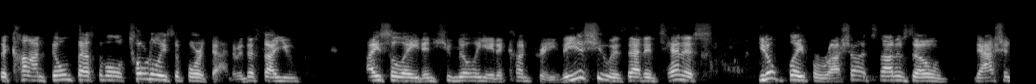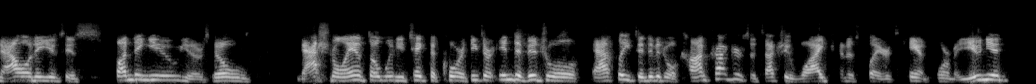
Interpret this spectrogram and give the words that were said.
the Cannes Film Festival. Totally support that. I mean, that's how you isolate and humiliate a country. The issue is that in tennis, you don't play for Russia. It's not as though nationality is, is funding you. you there's no national anthem when you take the court. These are individual athletes, individual contractors. It's actually why tennis players can't form a union.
